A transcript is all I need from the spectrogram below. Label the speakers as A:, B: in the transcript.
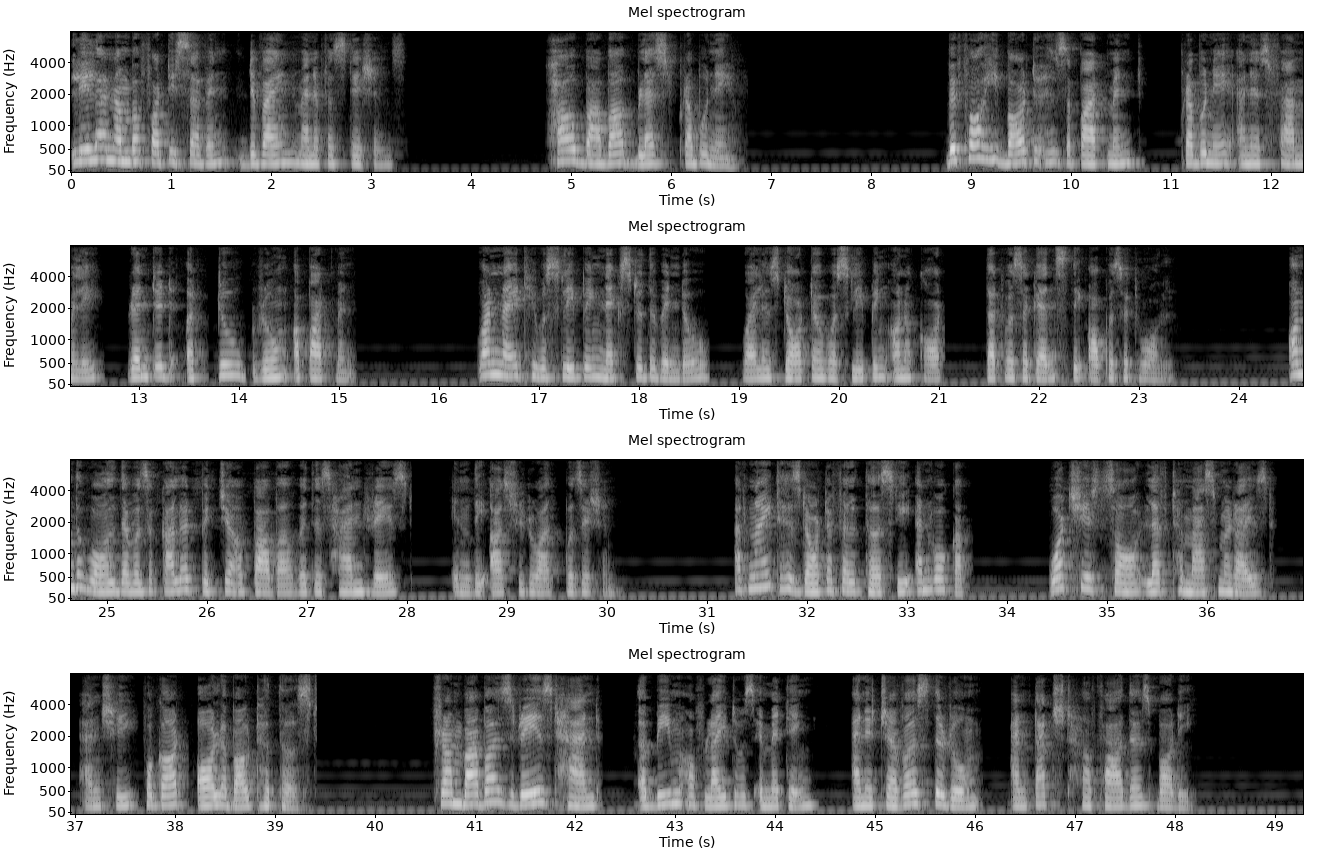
A: Leela number 47 Divine Manifestations How Baba Blessed Prabhune Before he bought his apartment, Prabhune and his family rented a two room apartment. One night he was sleeping next to the window while his daughter was sleeping on a cot that was against the opposite wall. On the wall there was a colored picture of Baba with his hand raised in the Ashirwad position. At night his daughter felt thirsty and woke up. What she saw left her mesmerized and she forgot all about her thirst. From Baba's raised hand, a beam of light was emitting and it traversed the room and touched her father's body.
